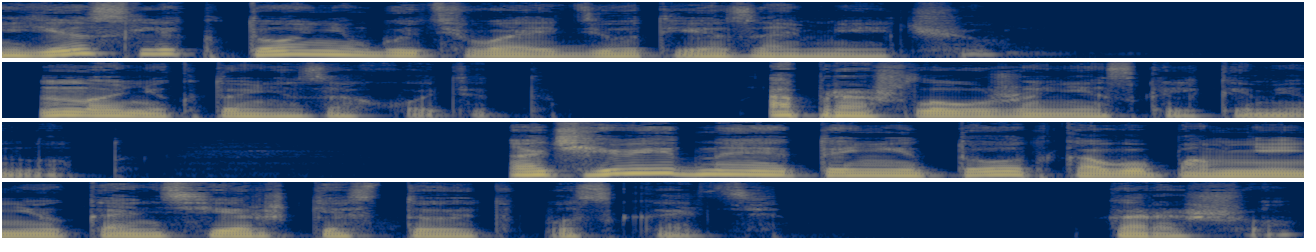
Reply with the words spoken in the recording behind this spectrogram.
Если кто-нибудь войдет, я замечу. Но никто не заходит. А прошло уже несколько минут. Очевидно, это не тот, кого, по мнению консьержки, стоит впускать. Хорошо.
